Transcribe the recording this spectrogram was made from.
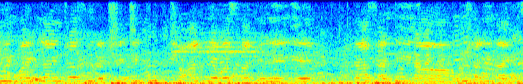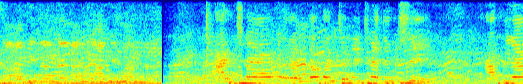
त्यांनी महिलांच्या सुरक्षेची खूप छान व्यवस्था केलेली आहे. त्यासाठी वृषालीताईंचं अभिनंदन आणि अभिमान. आजच्या रंगपंचमीच्या दिवशी आपल्या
